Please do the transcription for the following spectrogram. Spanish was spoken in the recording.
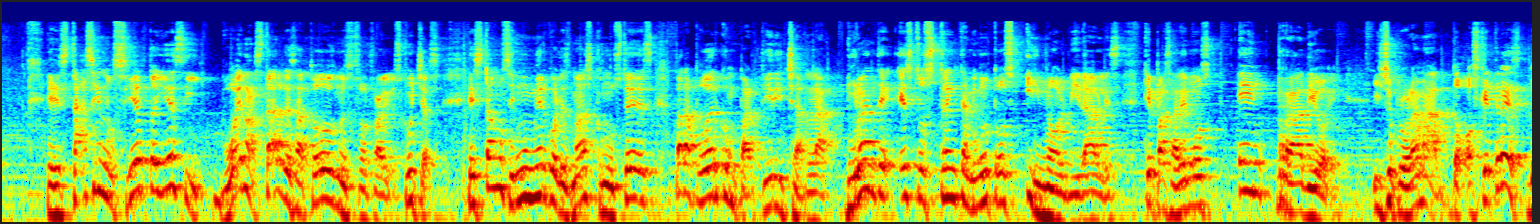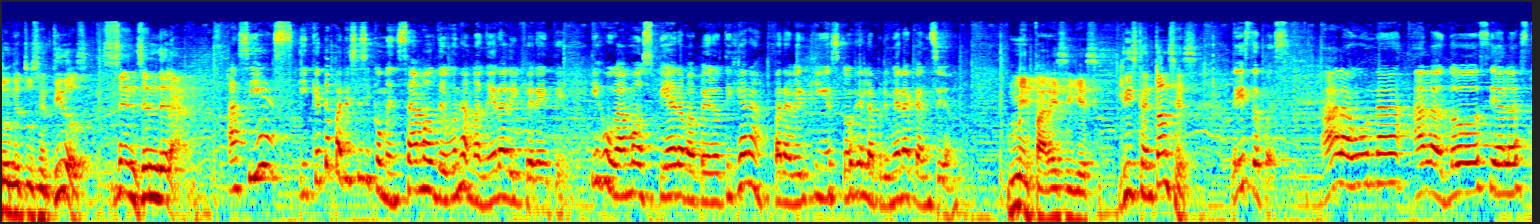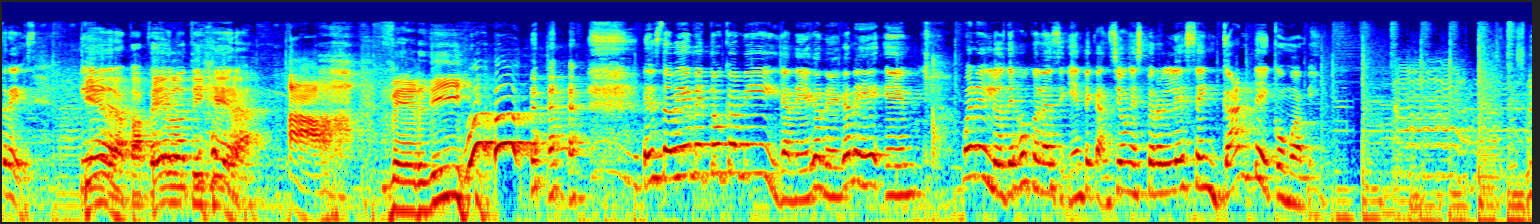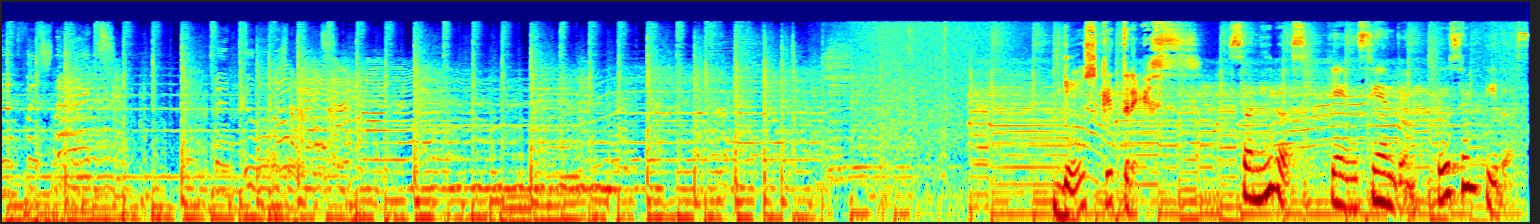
Estás en lo cierto, Jesse. Buenas tardes a todos nuestros radioescuchas. Estamos en un miércoles más con ustedes para poder compartir y charlar durante estos 30 minutos inolvidables que pasaremos en Radio E y su programa 2 que 3, donde tus sentidos se encenderán. Así es. ¿Y qué te parece si comenzamos de una manera diferente y jugamos piedra, papel o tijera para ver quién escoge la primera canción? Me parece, Jessie. ¿Lista entonces? Listo, pues. A la una, a las dos y a las tres. Piedra, papel, o tijera. ¡Ah! ¡Perdí! Está bien, me toca a mí. Gané, gané, gané. Em, bueno, y los dejo con la siguiente canción. Espero les encante como a mí. Dos que tres. Sonidos que encienden tus sentidos.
